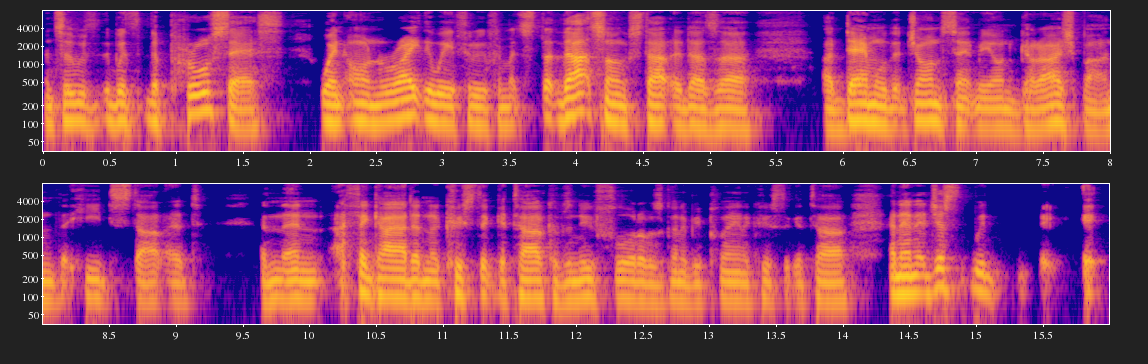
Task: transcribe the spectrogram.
And so with, was the process went on right the way through from it. That song started as a, a demo that John sent me on GarageBand that he'd started. And then I think I added an acoustic guitar because the new Flora was going to be playing acoustic guitar. And then it just would, it, it,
